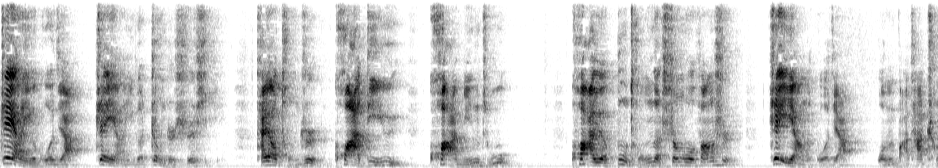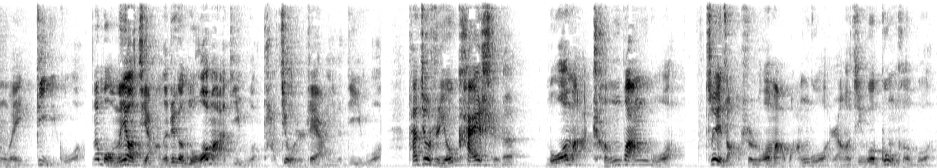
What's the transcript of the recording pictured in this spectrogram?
这样一个国家，这样一个政治实体，它要统治跨地域、跨民族、跨越不同的生活方式这样的国家，我们把它称为帝国。那么我们要讲的这个罗马帝国，它就是这样一个帝国。它就是由开始的罗马城邦国，最早是罗马王国，然后经过共和国，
